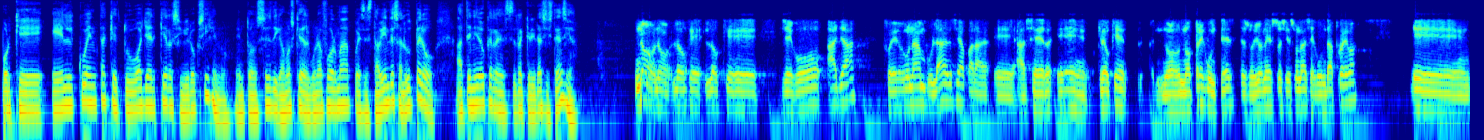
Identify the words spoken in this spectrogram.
Porque él cuenta que tuvo ayer que recibir oxígeno. Entonces, digamos que de alguna forma, pues está bien de salud, pero ha tenido que requerir asistencia. No, no. Lo que, lo que llegó allá fue una ambulancia para eh, hacer, eh, creo que no, no pregunté, te soy honesto, si es una segunda prueba. Eh,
